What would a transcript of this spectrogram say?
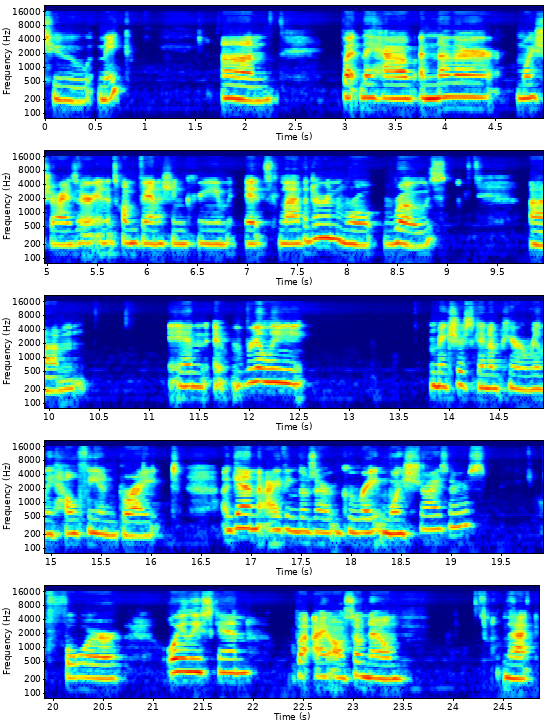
to make. Um, but they have another moisturizer and it's called Vanishing Cream. It's lavender and ro- rose. Um, and it really makes your skin appear really healthy and bright. Again, I think those are great moisturizers for oily skin, but I also know that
